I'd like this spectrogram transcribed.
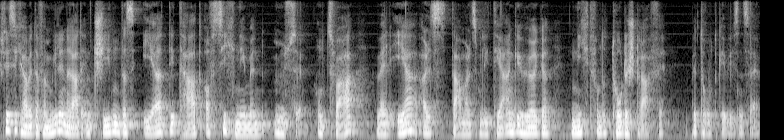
Schließlich habe der Familienrat entschieden, dass er die Tat auf sich nehmen müsse. Und zwar, weil er als damals Militärangehöriger nicht von der Todesstrafe bedroht gewesen sei.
